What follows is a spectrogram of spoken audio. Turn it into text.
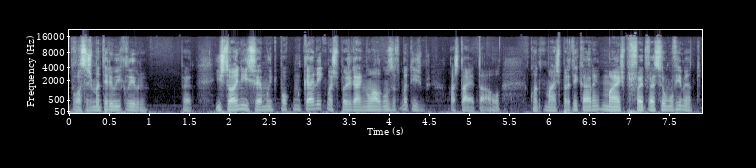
Para vocês manterem o equilíbrio. Isto ao início é muito pouco mecânico, mas depois ganham alguns automatismos. Lá está, é tal. Quanto mais praticarem, mais perfeito vai ser o movimento.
